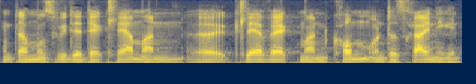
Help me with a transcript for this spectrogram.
Und da muss wieder der Klärmann, äh, Klärwerkmann kommen und das reinigen.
